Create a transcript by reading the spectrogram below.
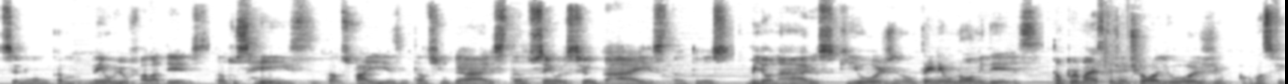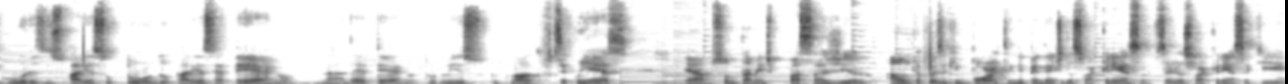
você nunca nem ouviu falar deles. Tantos reis em tantos países, em tantos lugares, tantos senhores feudais, tantos milionários que hoje não tem nenhum nome deles. Então, por mais que a gente olhe hoje algumas figuras, isso pareça o todo, pareça eterno, nada é eterno. Tudo isso, tudo, que você conhece é absolutamente passageiro. A única coisa que importa, independente da sua crença, seja a sua crença que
